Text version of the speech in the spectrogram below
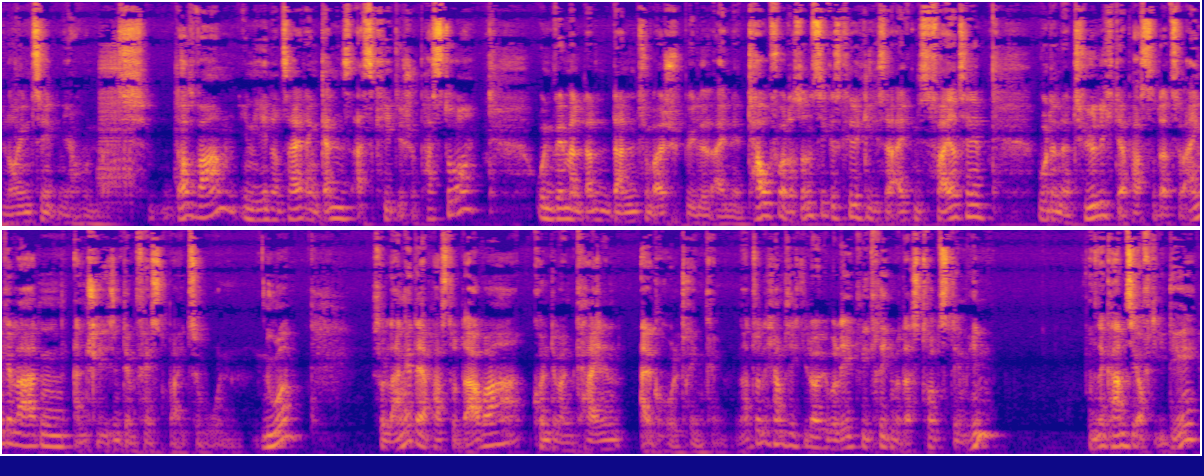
19. Jahrhundert. Dort war in jener Zeit ein ganz asketischer Pastor und wenn man dann, dann zum Beispiel eine Taufe oder sonstiges kirchliches Ereignis feierte, wurde natürlich der Pastor dazu eingeladen, anschließend dem Fest beizuwohnen. Nur, solange der Pastor da war, konnte man keinen Alkohol trinken. Natürlich haben sich die Leute überlegt, wie kriegen wir das trotzdem hin? Und dann kamen sie auf die Idee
